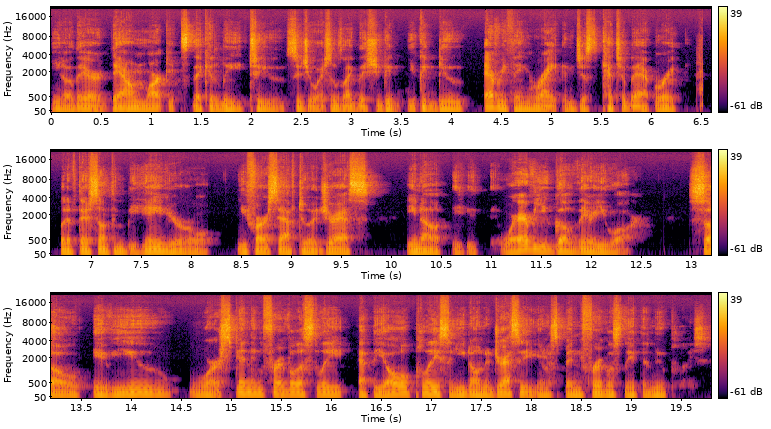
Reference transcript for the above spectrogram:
You know there are down markets that could lead to situations like this. You could you could do everything right and just catch a bad break. But if there's something behavioral you first have to address you know wherever you go there you are. So if you were spending frivolously at the old place and you don't address it you're going to spend frivolously at the new place.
